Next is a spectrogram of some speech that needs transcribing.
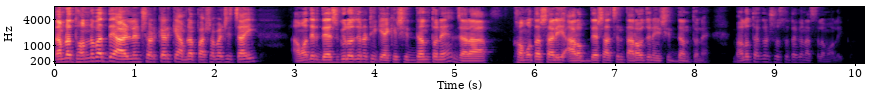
তো আমরা ধন্যবাদ দিই আয়ারল্যান্ড সরকারকে, আমরা পাশাপাশি চাই আমাদের দেশগুলো যেন ঠিক একই সিদ্ধান্ত নেয়, যারা ক্ষমতাশালী আরব দেশ আছেন, তারাও যেন এই সিদ্ধান্ত নেয়। ভালো থাকুন, সুস্থ থাকুন, আসসালামু আলাইকুম।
